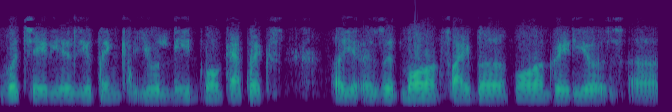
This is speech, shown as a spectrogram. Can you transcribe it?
which areas you think you will need more capex. Uh, you know, is it more on fiber, more on radios? Uh,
